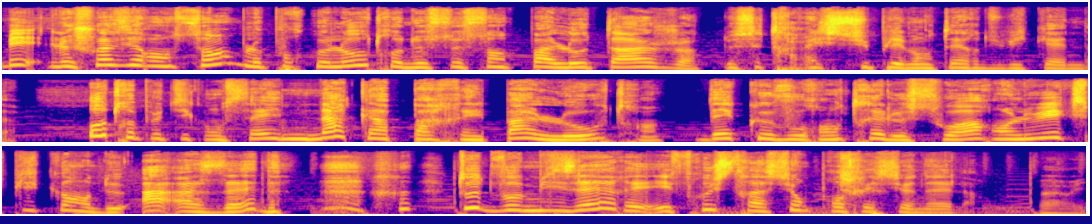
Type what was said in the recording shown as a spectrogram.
Mais le choisir ensemble pour que l'autre ne se sente pas l'otage de ce travail supplémentaire du week-end. Autre petit conseil, n'accaparez pas l'autre dès que vous rentrez le soir en lui expliquant de A à Z toutes vos misères et, frustrations professionnelles. Bah oui,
